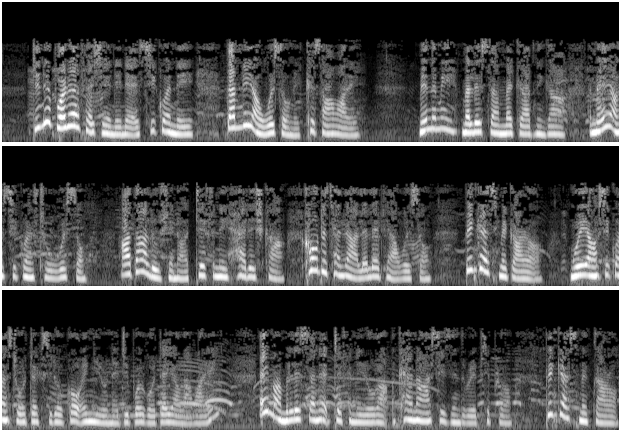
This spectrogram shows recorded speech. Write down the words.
။ဒီနှစ် ပွဲထွက်ဖက်ရှင်အနေနဲ့စည်းကွက်တွေ၊သံမဏိရောင်ဝတ်စုံတွေ ခေတ်စားပါတယ်။မင်းသမီး Melissa McCartney က အမည်းရောင် Sequins ထိုဝတ်စုံ၊အာသအလှူရှင်တော် Tiffany Haddish က ခုံးတချမ်းကျလဲလှယ်ဖျာဝတ်စုံ၊ Pinkett Smith ကတော့ ငွေရောင် Sequins ထို Tuxedo ကုတ်အင်္ကျီတို့နဲ့ ဒီပွဲကို တက်ရောက်လာပါတယ်။ အဲဒီမှာ Melissa နဲ့ Tiffany တို့က အခမ်းအနားစီစဉ်သူတွေဖြစ်ပြီး Pinkett Smith ကတော့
